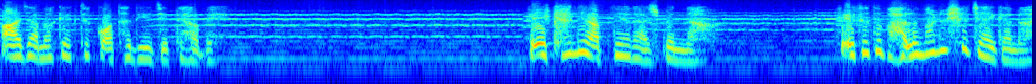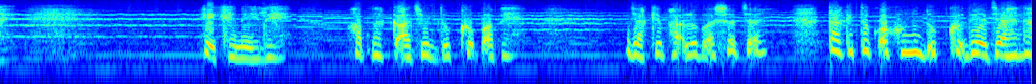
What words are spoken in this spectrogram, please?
আজ আমাকে একটা কথা দিয়ে যেতে হবে। এখানে আপনি আর আসবেন না। এটা তো ভালো মানুষের জায়গা নয়। এখানে এলে আপনার কাজের দুঃখ পাবে। যাকে ভালোবাসা যায় তাকে তো কখনো দুঃখ দেওয়া যায় না।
